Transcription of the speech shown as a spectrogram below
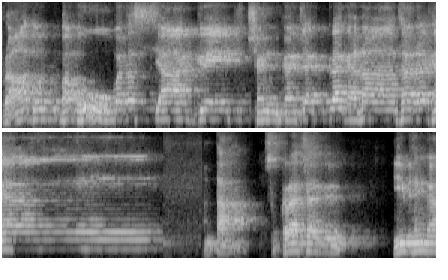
प्रादुर्बभूव तस्याग्रे शङ्खचक्रगदाधरः। అంతా శుక్రాచార్యులు ఈ విధంగా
